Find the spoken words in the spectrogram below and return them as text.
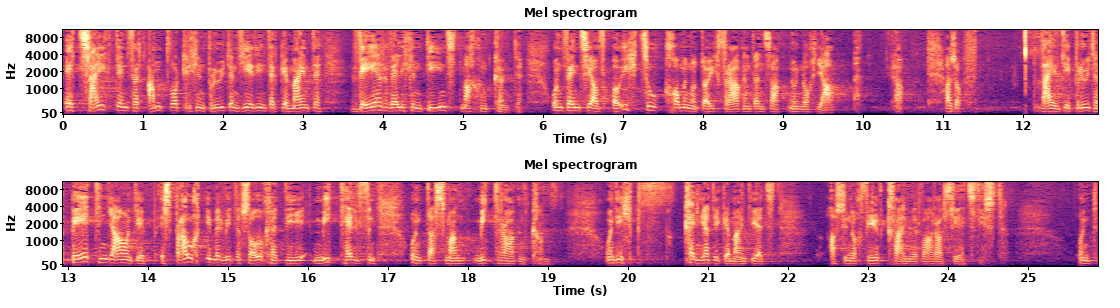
Er zeigt den verantwortlichen Brüdern hier in der Gemeinde, wer welchen Dienst machen könnte. Und wenn sie auf euch zukommen und euch fragen, dann sagt nur noch ja. Ja. Also, weil die Brüder beten ja und wir, es braucht immer wieder solche, die mithelfen und dass man mittragen kann. Und ich kenne ja die Gemeinde jetzt, als sie noch viel kleiner war, als sie jetzt ist. Und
